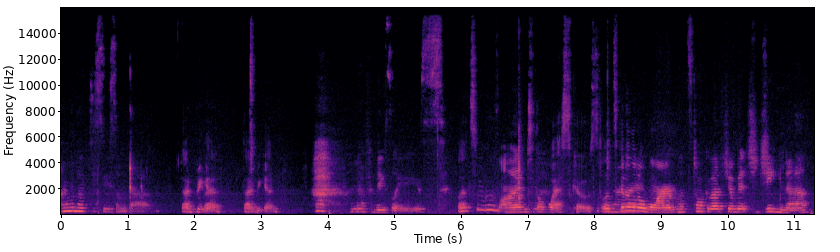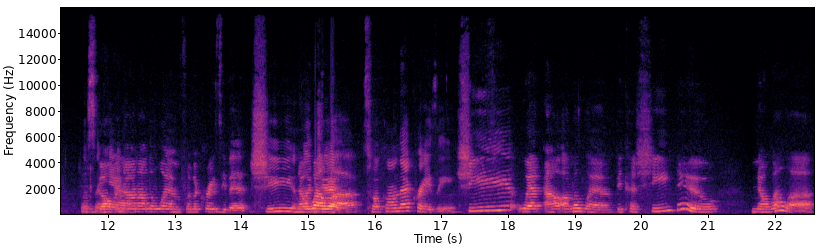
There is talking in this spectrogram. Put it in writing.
I would like to see some of that. That'd be good. That'd be good. Enough of these ladies. Let's move on to the West Coast. Let's get a little warm. Let's talk about your bitch Gina. Listen, going yeah. on on the limb for the crazy bitch. She Noella. took on that crazy. She went out on the limb because she knew Noella.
